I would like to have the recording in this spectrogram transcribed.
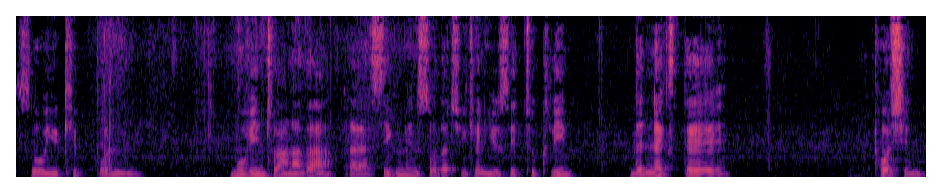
So you keep on moving to another uh, segment so that you can use it to clean the next uh, portion.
